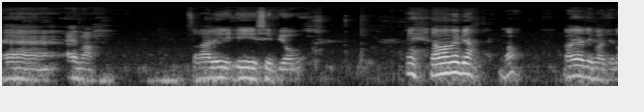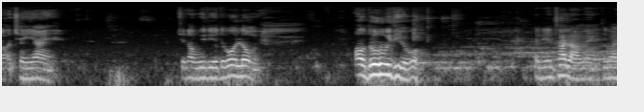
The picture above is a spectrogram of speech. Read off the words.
အဲအဲ့မှာစကားလေးတွေအေးအေးဆေးပြောဖို့အေးဒါပါပဲဗျာနော်နောက်ရက်ဒီမှာကျွန်တော်အချိန်ရရင် ကျွန်တော်ဗီဒီယိုတစ်ပုတ်လုပ်မယ်။အောက်ဒိုးဗီဒီယိုပေါ့။အပြင်ထွက်လာမယ်ဒီမှာ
